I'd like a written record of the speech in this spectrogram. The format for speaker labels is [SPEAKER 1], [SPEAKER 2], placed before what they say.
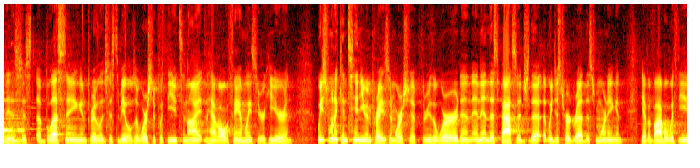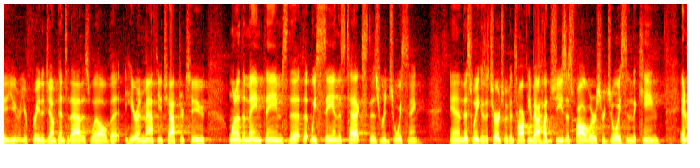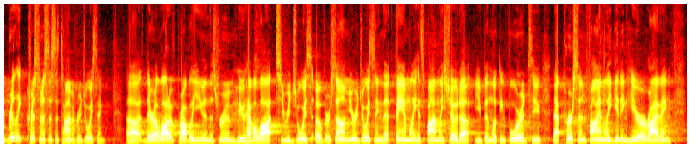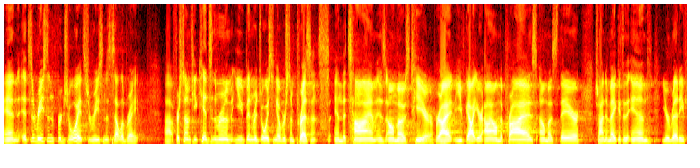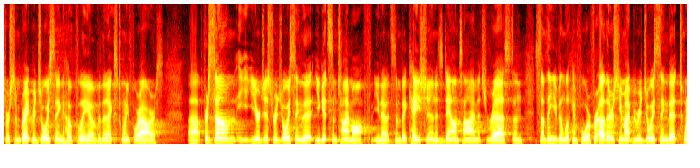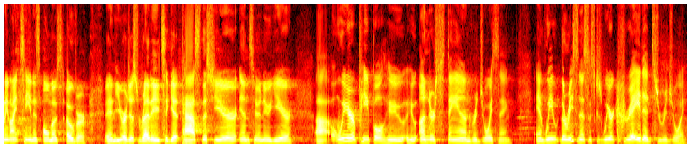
[SPEAKER 1] It is just a blessing and privilege just to be able to worship with you tonight and have all the families who are here. And we just want to continue in praise and worship through the word and, and in this passage that, that we just heard read this morning. And if you have a Bible with you, you, you're free to jump into that as well. But here in Matthew chapter 2, one of the main themes that, that we see in this text is rejoicing. And this week as a church, we've been talking about how Jesus followers rejoice in the King. And really, Christmas is a time of rejoicing. Uh, there are a lot of probably you in this room who have a lot to rejoice over. Some you're rejoicing that family has finally showed up. You've been looking forward to that person finally getting here, arriving, and it's a reason for joy. It's a reason to celebrate. Uh, for some of you kids in the room, you've been rejoicing over some presents, and the time is almost here, right? You've got your eye on the prize, almost there, trying to make it to the end. You're ready for some great rejoicing, hopefully, over the next 24 hours. Uh, for some, you're just rejoicing that you get some time off. You know, it's some vacation, it's downtime, it's rest, and something you've been looking for. For others, you might be rejoicing that 2019 is almost over and you are just ready to get past this year into a new year. Uh, we are people who, who understand rejoicing. And we, the reason is because we are created to rejoice.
